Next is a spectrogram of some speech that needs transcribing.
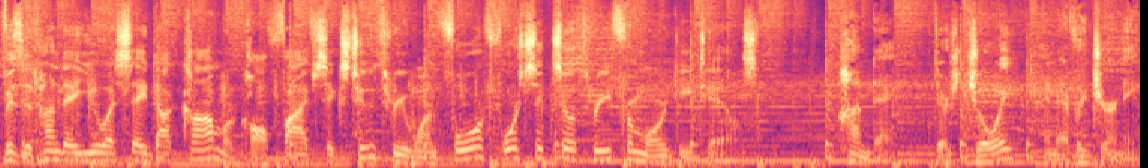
Visit HyundaiUSA.com or call 562 for more details. Hyundai, there's joy in every journey.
